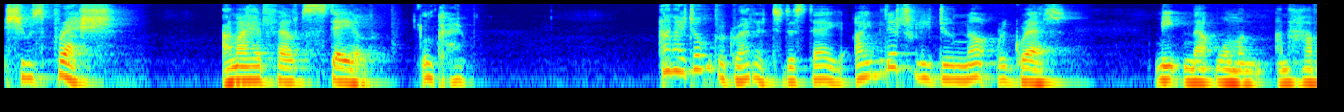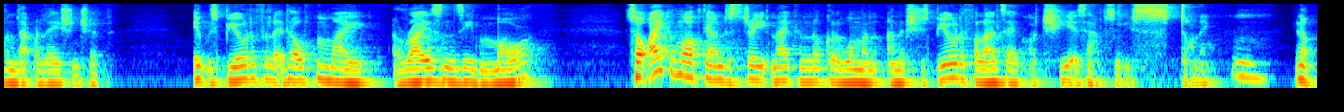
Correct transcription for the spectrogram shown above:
she was fresh, and I had felt stale. Okay. And I don't regret it to this day. I literally do not regret meeting that woman and having that relationship. It was beautiful. It opened my horizons even more. So I can walk down the street and I can look at a woman, and if she's beautiful, I'll say, God, she is absolutely stunning. Mm. You know,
